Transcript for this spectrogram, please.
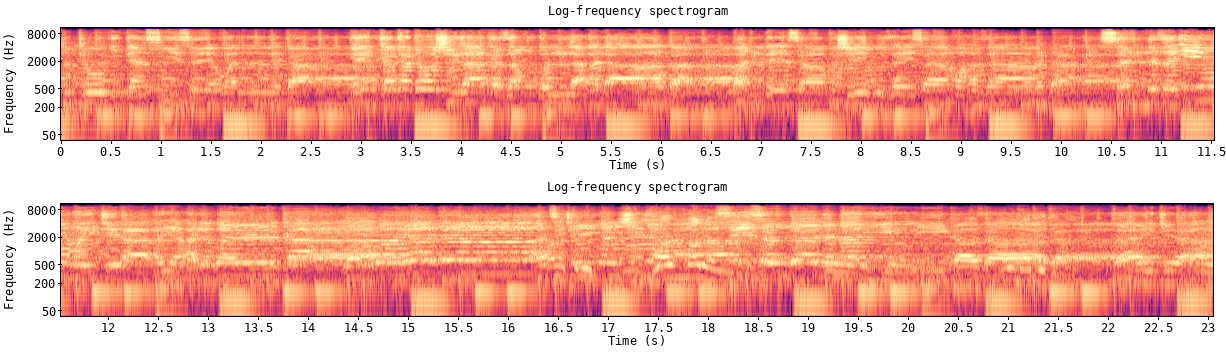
fito idan su yi saye wallaka in ka gado shi za ka zangulla alaka wanda ya samu shehu zai samu hazaka sannu zai yi mai kira a yi albarka ya ɗaya a cikin yan shida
